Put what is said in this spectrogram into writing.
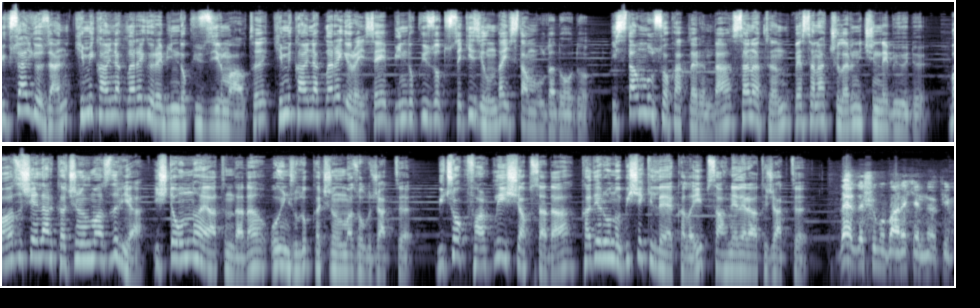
Yüksel Gözen kimi kaynaklara göre 1926, kimi kaynaklara göre ise 1938 yılında İstanbul'da doğdu. İstanbul sokaklarında sanatın ve sanatçıların içinde büyüdü. Bazı şeyler kaçınılmazdır ya, işte onun hayatında da oyunculuk kaçınılmaz olacaktı. Birçok farklı iş yapsa da kader onu bir şekilde yakalayıp sahnelere atacaktı. Ver de şu mübarek elini öpeyim.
